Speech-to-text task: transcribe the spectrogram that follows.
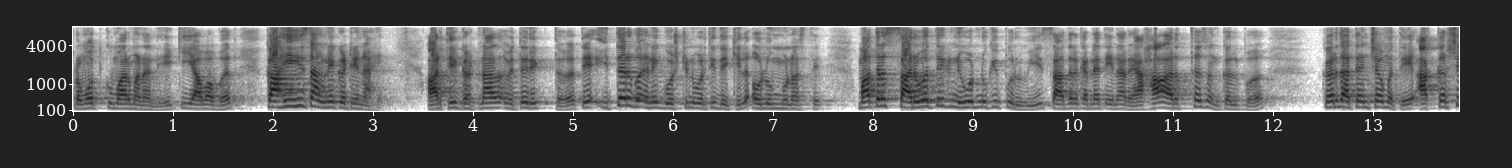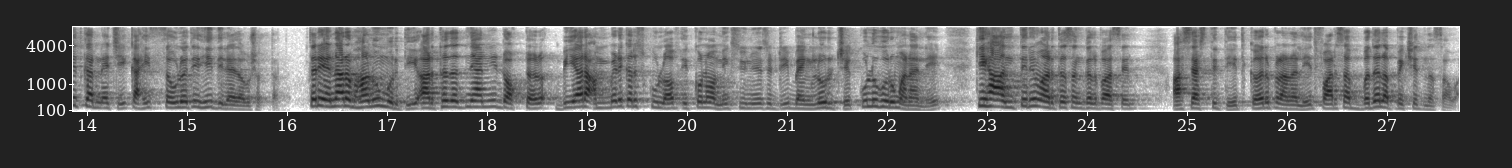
प्रमोद कुमार म्हणाले की याबाबत काहीही सांगणे कठीण आहे. आर्थिक घटना व्यतिरिक्त ते इतर अनेक गोष्टींवरती देखील अवलंबून असते. मात्र सार्वत्रिक निवडणुकीपूर्वी सादर करण्यात येणाऱ्या हा अर्थसंकल्प करदात्यांच्या मते आकर्षित करण्याची काही सवलतीही दिल्या जाऊ शकतात. तर येणार भानुमूर्ती अर्थतज्ञ आणि doctor B R Ambedkar school of economics university बेंगलोरचे कुलगुरू म्हणाले की हा अंतरिम अर्थसंकल्प असेल. अशा स्थितीत कर प्रणालीत फारसा बदल अपेक्षित नसावा.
